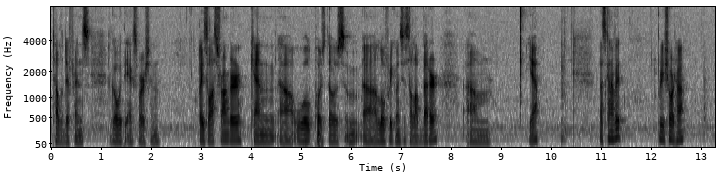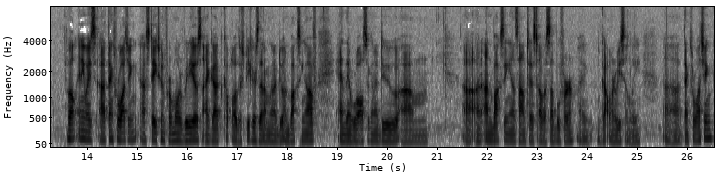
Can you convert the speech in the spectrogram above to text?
tell the difference. Go with the X version. Plays a lot stronger. Can uh, will push those um, uh, low frequencies a lot better. Um, yeah, that's kind of it. Pretty short, huh? Well, anyways, uh, thanks for watching. Uh, stay tuned for more videos. I got a couple other speakers that I'm going to do unboxing of, and then we're also going to do um, uh, an unboxing and sound test of a subwoofer. I got one recently. Uh, thanks for watching.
